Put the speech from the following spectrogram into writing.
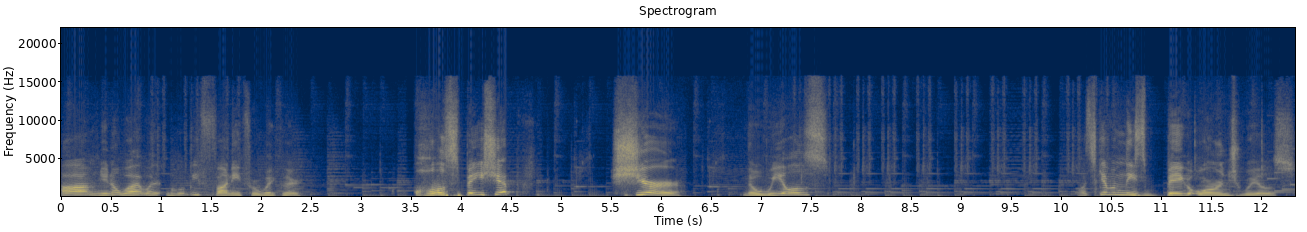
Um, you know what? What, what would be funny for Wiggler? A whole spaceship? Sure. The wheels? Let's give him these big orange wheels.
